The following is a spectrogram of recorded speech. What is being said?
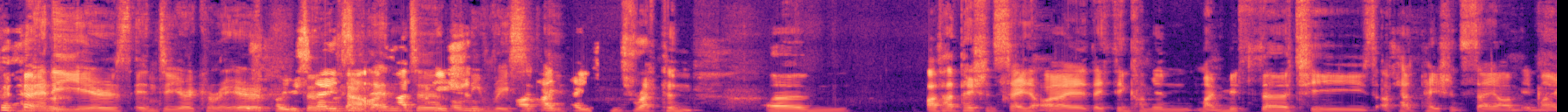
many years into your career. Are you so, say so that. I've then had to patients- only I've had patients reckon. Um, I've had patients say that I they think I'm in my mid thirties. I've had patients say I'm in my.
